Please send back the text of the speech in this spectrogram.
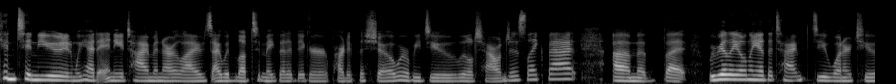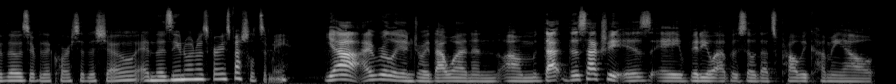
continued and we had any time in our lives, I would love to make that a bigger part of the show where we do little challenges like that. Um, but we really only had the time to do one or two of those over the course of the show, and the zine one was very special to me. Yeah, I really enjoyed that one, and um, that this actually is a video episode that's probably coming out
